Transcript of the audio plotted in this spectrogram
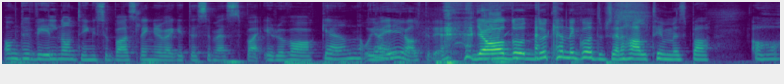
Om du vill någonting så bara slänger du iväg ett sms bara “Är du vaken?” Och jag är ju alltid det. Ja, då, då kan det gå typ en halvtimme så bara Ja,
